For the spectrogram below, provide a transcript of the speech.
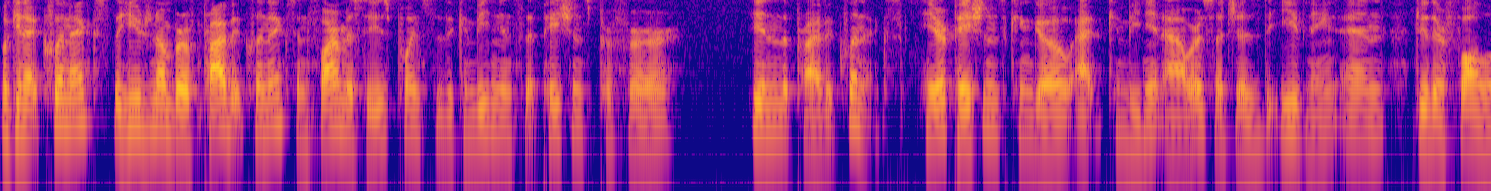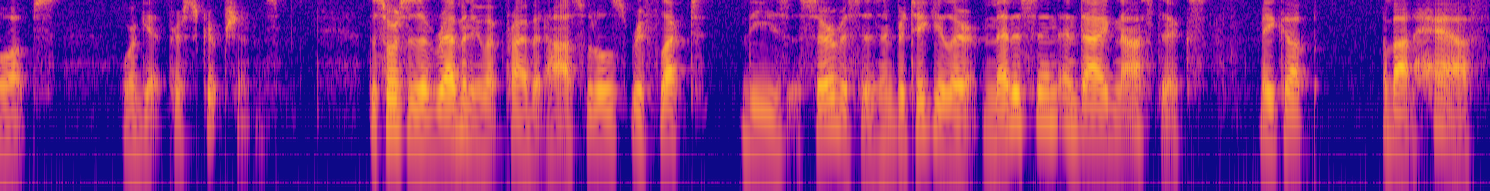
Looking at clinics, the huge number of private clinics and pharmacies points to the convenience that patients prefer in the private clinics. Here, patients can go at convenient hours, such as the evening, and do their follow ups or get prescriptions. The sources of revenue at private hospitals reflect these services. In particular, medicine and diagnostics make up about half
